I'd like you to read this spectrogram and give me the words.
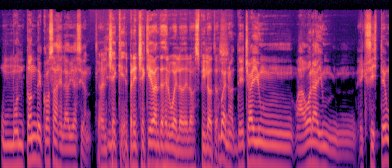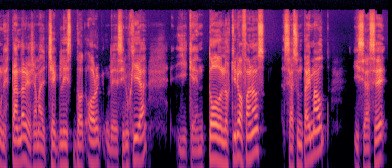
un montón de cosas de la aviación. Claro, el, cheque- el prechequeo antes del vuelo de los pilotos. Bueno, de hecho hay un, ahora hay un, existe un estándar que se llama el checklist.org de cirugía y que en todos los quirófanos se hace un timeout y se hace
